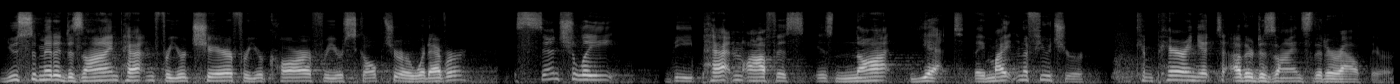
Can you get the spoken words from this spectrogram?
You submit a design patent for your chair, for your car, for your sculpture, or whatever. Essentially, the patent office is not yet, they might in the future, comparing it to other designs that are out there,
